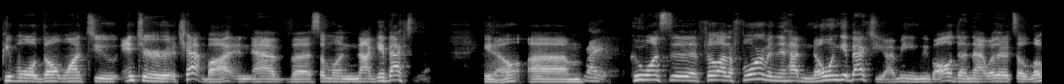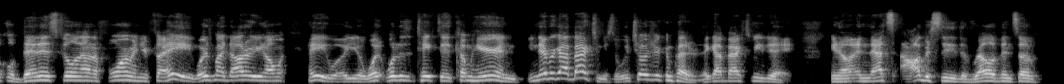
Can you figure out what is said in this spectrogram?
people don't want to enter a chat bot and have uh, someone not get back to them. You know, um, right. who wants to fill out a form and then have no one get back to you? I mean, we've all done that. Whether it's a local dentist filling out a form and you're like, "Hey, where's my daughter?" You know, "Hey, well, you know, what what does it take to come here?" And you never got back to me, so we chose your competitor. They got back to me today. You know, and that's obviously the relevance of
